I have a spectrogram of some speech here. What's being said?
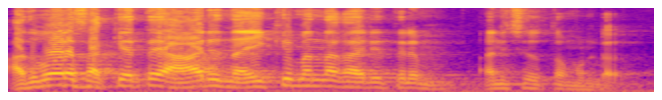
അതുപോലെ സഖ്യത്തെ ആര് നയിക്കുമെന്ന കാര്യത്തിലും അനിശ്ചിതത്വമുണ്ട്.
